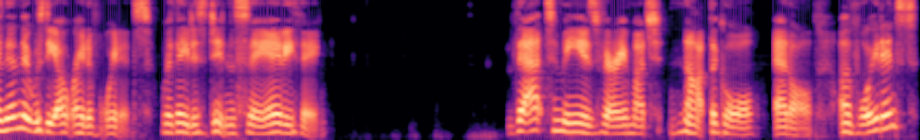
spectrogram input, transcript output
And then there was the outright avoidance, where they just didn't say anything. That to me is very much not the goal at all. Avoidance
